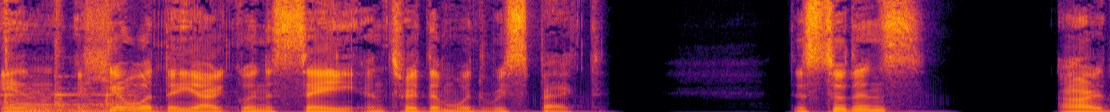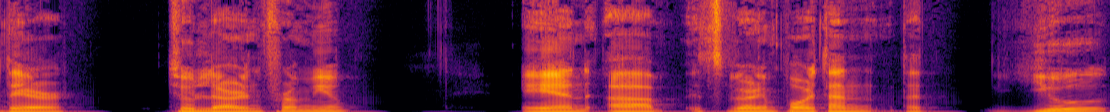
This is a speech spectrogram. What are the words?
in hear what they are going to say and treat them with respect. The students are there to learn from you. And uh, it's very important that you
